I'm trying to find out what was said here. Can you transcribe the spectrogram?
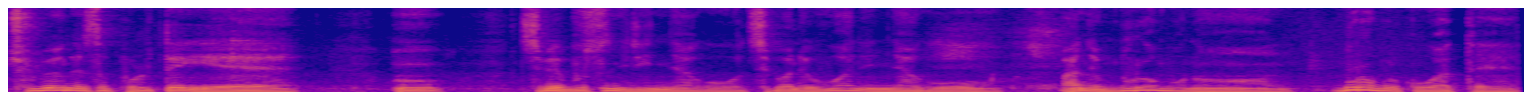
주변에서 볼 때에 어, 집에 무슨 일 있냐고 집안에 우환 있냐고 많이 물어보는 물어볼 것 같아. 야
